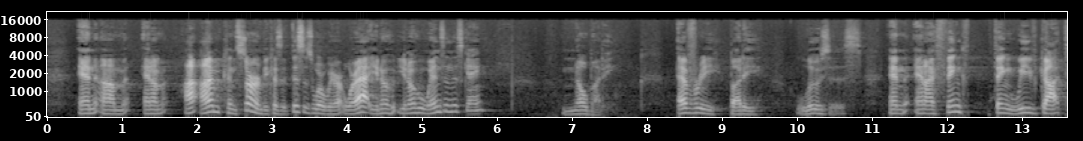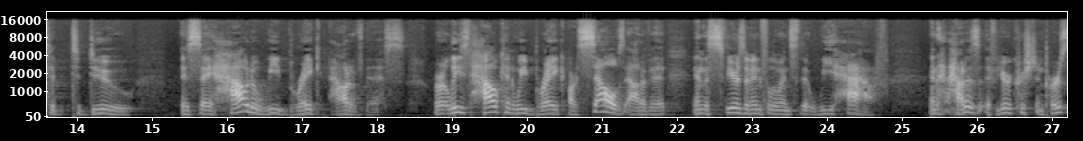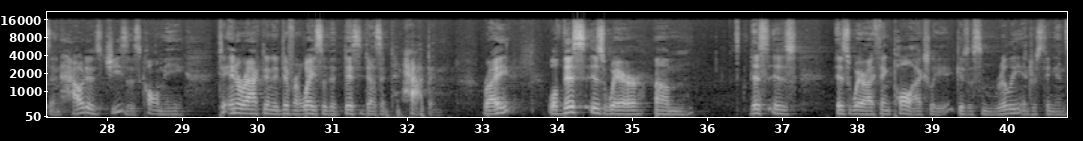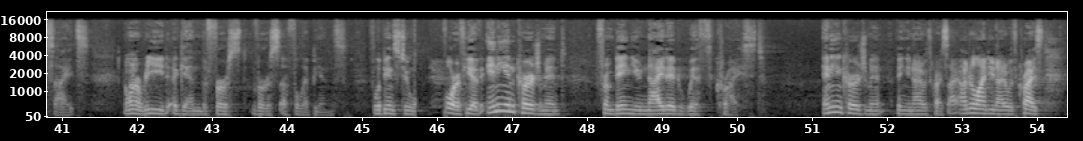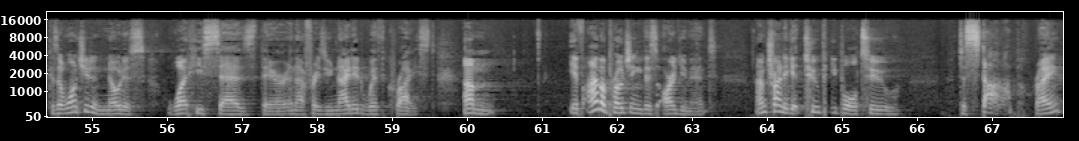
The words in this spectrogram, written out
And, um, and I'm, I, am i am concerned because if this is where we're, we're at, you know, you know who wins in this game? Nobody. Everybody loses. And, and I think thing we've got to, to do is say, how do we break out of this? Or at least, how can we break ourselves out of it in the spheres of influence that we have? And how does, if you're a Christian person, how does Jesus call me to interact in a different way so that this doesn't happen? Right? Well, this is where um, this is, is where I think Paul actually gives us some really interesting insights. I want to read again the first verse of Philippians. Philippians 2 Therefore, if you have any encouragement from being united with Christ, any encouragement of being united with Christ. I underlined united with Christ because I want you to notice what he says there in that phrase, united with Christ. Um, if I'm approaching this argument, I'm trying to get two people to, to stop, right?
